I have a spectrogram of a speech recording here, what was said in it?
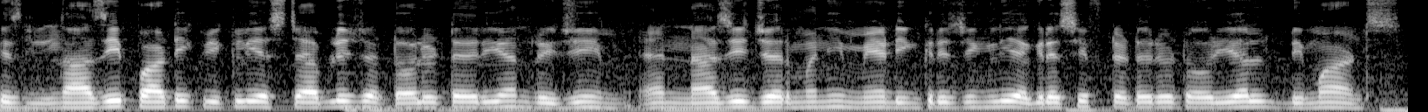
His Nazi party quickly established a totalitarian regime, and Nazi Germany made increasingly aggressive territorial demands,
